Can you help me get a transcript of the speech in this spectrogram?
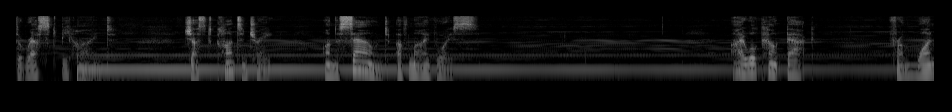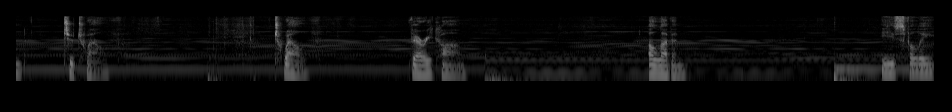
the rest behind. Just concentrate on the sound of my voice. I will count back from 1 to 12. 12. Very calm. 11. Easefully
